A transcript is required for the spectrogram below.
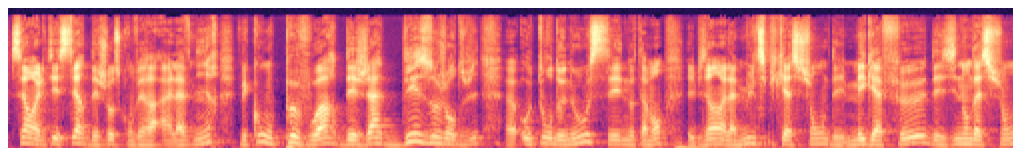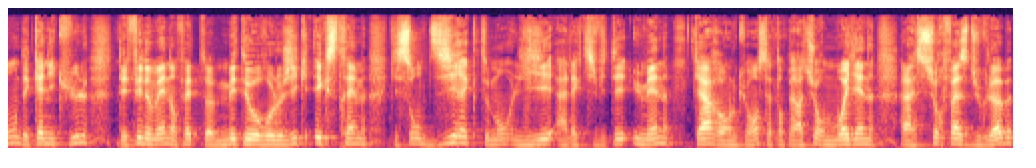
c'est en réalité certes des choses qu'on verra à l'avenir, mais qu'on peut voir déjà dès aujourd'hui euh, autour de nous, c'est notamment eh bien, la multiplication des méga-feux, des inondations, des canicules, des phénomènes en fait météorologiques extrêmes qui sont directement liés à l'activité humaine, car en l'occurrence la température moyenne à la surface du globe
